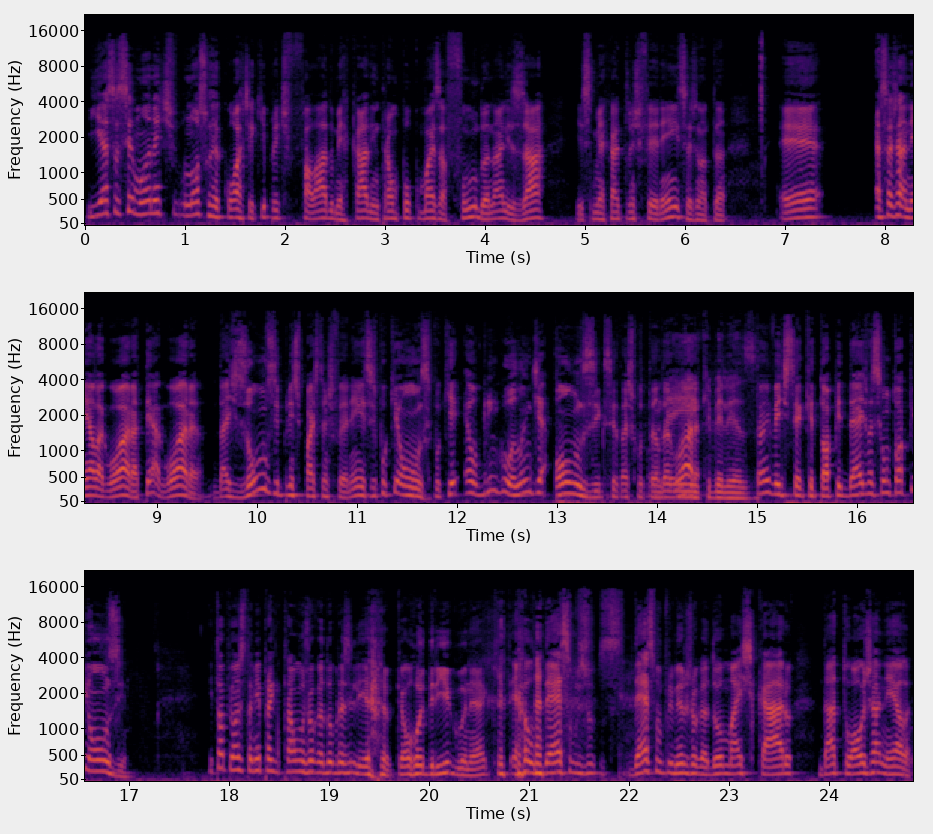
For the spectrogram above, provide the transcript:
E essa semana gente- o nosso recorte aqui para a gente falar do mercado, entrar um pouco mais a fundo, analisar esse mercado de transferências, Natan, é essa janela agora, até agora, das 11 principais transferências. Por que 11? Porque é o Gringolândia 11 que você está escutando Olha aí, agora. que beleza. Então, em vez de ser aqui top 10, vai ser um top 11. E top 11 também para entrar um jogador brasileiro, que é o Rodrigo, né? Que é o décimo, décimo primeiro jogador mais caro da atual janela.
